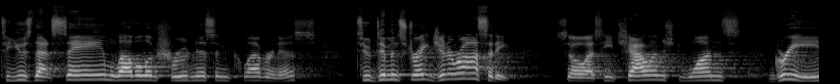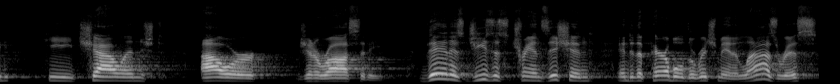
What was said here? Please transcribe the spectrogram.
to use that same level of shrewdness and cleverness to demonstrate generosity. So, as he challenged one's greed, he challenged our generosity. Then, as Jesus transitioned into the parable of the rich man and Lazarus,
